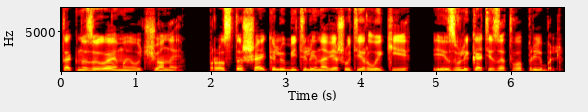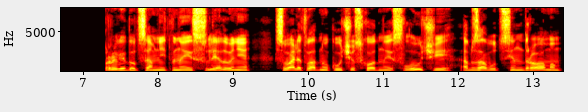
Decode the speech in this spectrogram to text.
так называемые ученые — просто шайка любителей навешивать ярлыки и извлекать из этого прибыль. Проведут сомнительные исследования, свалят в одну кучу сходные случаи, обзовут синдромом,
